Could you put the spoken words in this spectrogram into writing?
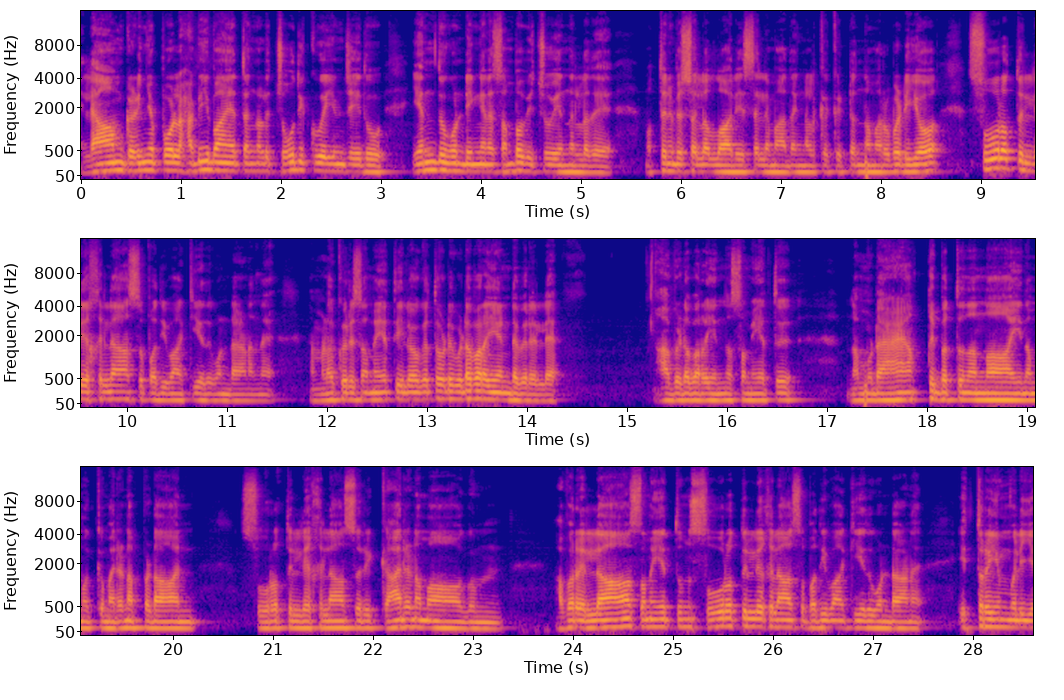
എല്ലാം കഴിഞ്ഞപ്പോൾ ഹബീബായ തങ്ങൾ ചോദിക്കുകയും ചെയ്തു എന്തുകൊണ്ട് ഇങ്ങനെ സംഭവിച്ചു എന്നുള്ളത്? മുത്തനബി സല്ലാ അലൈഹി സ്വലമ തങ്ങൾക്ക് കിട്ടുന്ന മറുപടിയോ സൂറത്തുൽ ഇഖ്ലാസ് പതിവാക്കിയത് കൊണ്ടാണെന്ന്. നമ്മളൊക്കെ ഒരു സമയത്ത് ഈ ലോകത്തോട് വിട പറയേണ്ടവരല്ലേ? ആ വിട പറയുന്ന സമയത്ത് നമ്മുടെ ആക്കിബത്ത് നന്നായി നമുക്ക് മരണപ്പെടാൻ സൂറത്തുൽ ഇഖ്ലാസ് ഒരു കാരണമാകും. അവർ എല്ലാ സമയത്തും സൂറത്തുൽ ഇഖ്ലാസ് പതിവാക്കിയത് കൊണ്ടാണ് ഇത്രയും വലിയ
